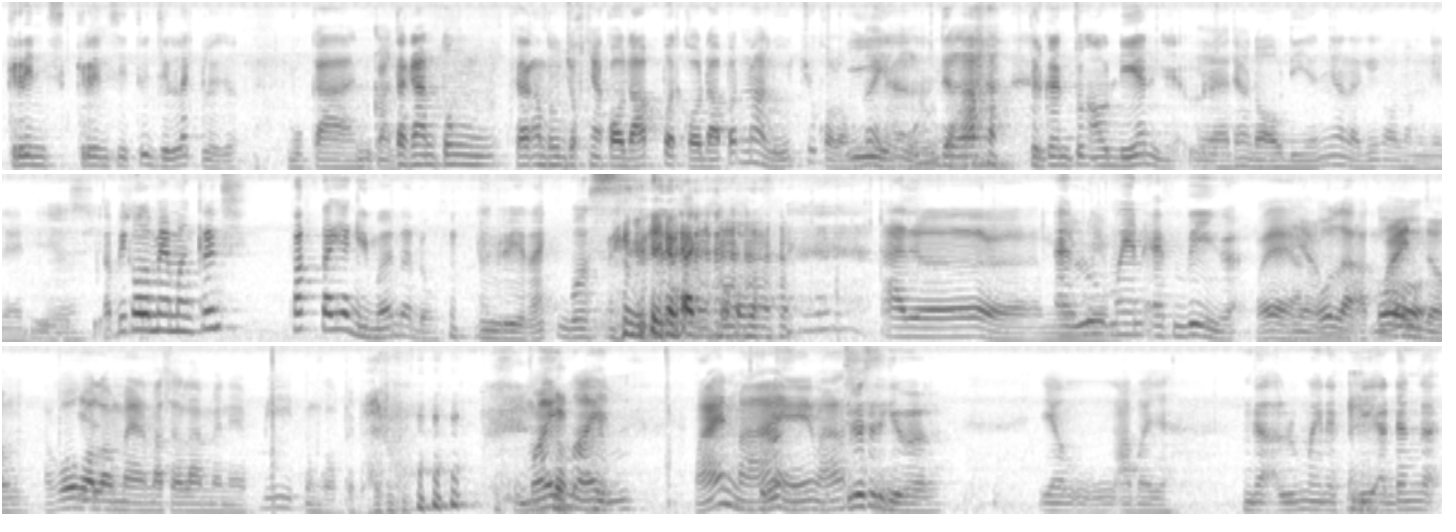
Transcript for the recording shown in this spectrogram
cringe cringe itu jelek loh, Cok. bukan. Bukan. Tergantung tergantung jokesnya kalau dapat. Kalau dapat mah lucu, kalau enggak ya udah. Tergantung audien ya. Ya, tergantung audiennya lagi kalau menilai Iya, itu. siap. Tapi kalau memang cringe, faktanya gimana dong? Angry Rek, Bos. Aduh. eh lu main FB enggak? Oh ya, Ya, aku lah, aku main dong. Aku kalau main masalah main FB tunggu HP baru. main-main main main, Mas. Terus gimana? yang apanya Enggak, lu main FB ada enggak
